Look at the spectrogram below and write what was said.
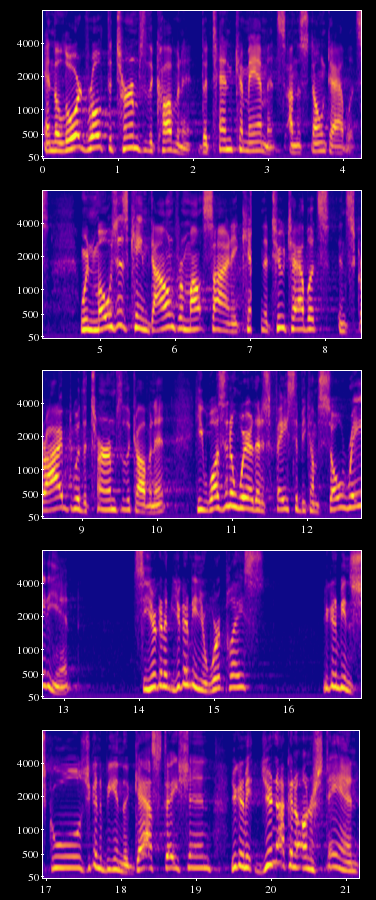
And the Lord wrote the terms of the covenant, the Ten Commandments, on the stone tablets. When Moses came down from Mount Sinai carrying the two tablets inscribed with the terms of the covenant, he wasn't aware that his face had become so radiant. See, you're gonna, you're gonna be in your workplace, you're gonna be in schools, you're gonna be in the gas station, you're, gonna be, you're not gonna understand.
